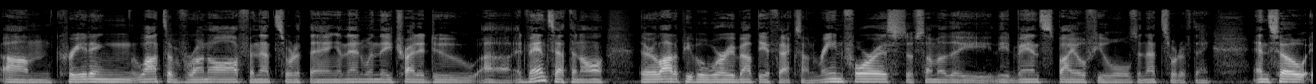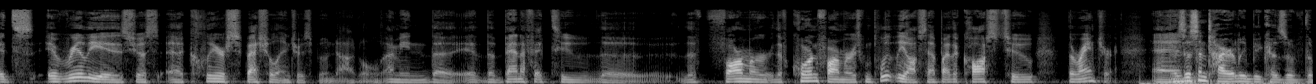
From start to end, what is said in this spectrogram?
um, creating lots of runoff and that sort of thing. And then when they try to do uh, advanced ethanol, there are a lot of people who worry about the effects on rainforests of some of the, the advanced biofuels and that sort of thing. And so it's it really is just a clear special interest boondoggle. I mean, the the benefit to the the farmer, the corn farmer, is completely offset by the cost to the rancher. And is this entirely because of the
